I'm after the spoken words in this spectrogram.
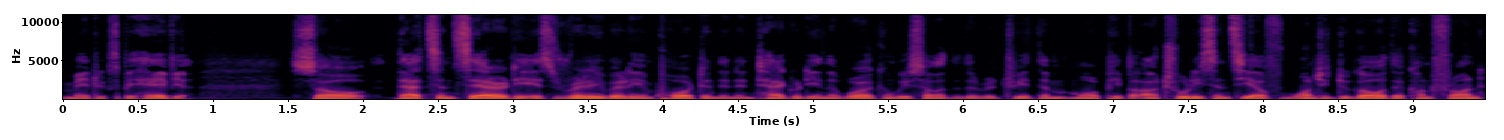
matrix behavior. So that sincerity is really, really important in integrity in the work. And we saw that the retreat, the more people are truly sincere of wanting to go, they confront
